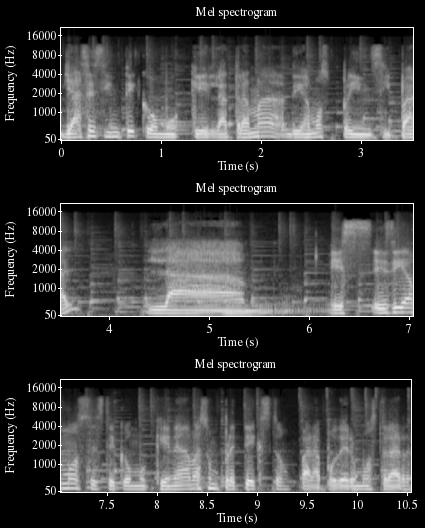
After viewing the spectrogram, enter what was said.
ya se siente como que la trama, digamos, principal, la es, es digamos, este, como que nada más un pretexto para poder mostrar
